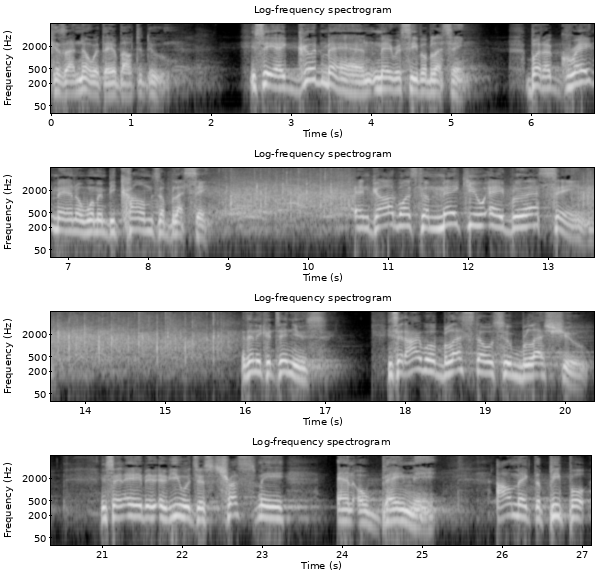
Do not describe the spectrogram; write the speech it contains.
because I know what they're about to do. You see, a good man may receive a blessing, but a great man or woman becomes a blessing. And God wants to make you a blessing. And then he continues. He said, I will bless those who bless you. He's saying, Abe, if you would just trust me and obey me, I'll make the people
